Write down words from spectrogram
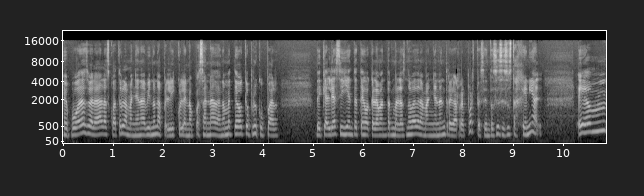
me puedo desvelar a las 4 de la mañana viendo una película y no pasa nada. No me tengo que preocupar de que al día siguiente tengo que levantarme a las 9 de la mañana a entregar reportes. Entonces eso está genial. Em,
